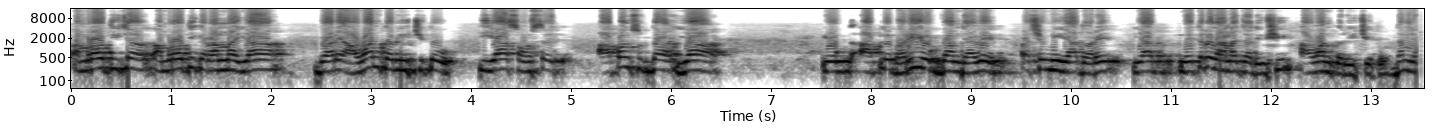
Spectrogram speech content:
अमरावतीच्या अमरावतीकरांना या द्वारे आवाहन करू इच्छितो की या संस्थेत आपण सुद्धा या योग आपले भरी योगदान द्यावे असे मी याद्वारे या नेत्रदानाच्या दिवशी आवाहन करू इच्छितो. धन्यवाद.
